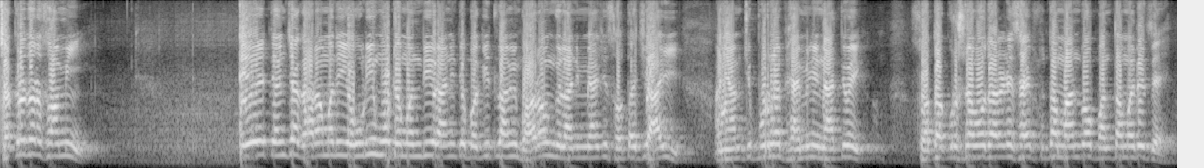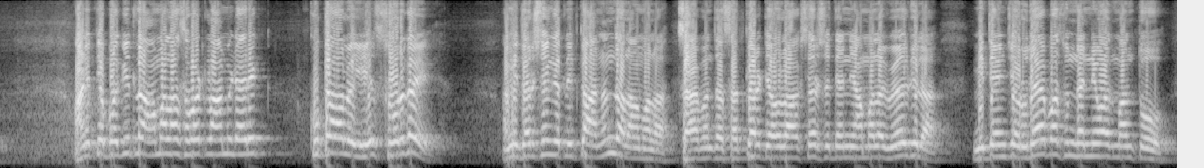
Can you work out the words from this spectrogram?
चक्रधर स्वामी ते त्यांच्या घरामध्ये एवढी मोठं मंदिर आणि ते बघितलं आम्ही भारावून गेलो. आणि माझी स्वतःची आई आणि आमची पूर्ण फॅमिली नातेवाईक स्वतः कृष्णभाऊ दारडे साहेब सुद्धा मानभाऊ पंथामध्येच आहे. आणि ते बघितलं आम्हाला असं वाटलं आम्ही डायरेक्ट कुठं आलो हे स्वर्ग आहे. आम्ही दर्शन घेतलं इतका आनंद झाला आम्हाला. साहेबांचा सत्कार ठेवला अक्षरशः त्यांनी आम्हाला वेळ दिला. मी त्यांच्या हृदयापासून धन्यवाद मानतो.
